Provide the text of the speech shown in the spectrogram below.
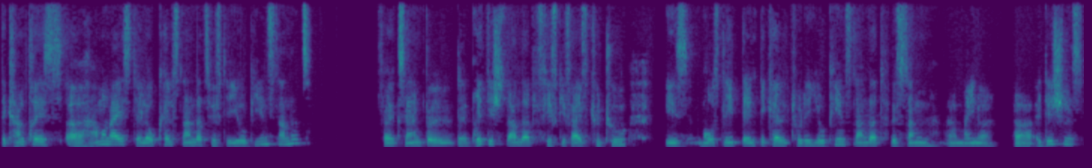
the countries uh, harmonize their local standards with the European standards. For example, the British standard 5522 is mostly identical to the European standard with some uh, minor uh, additions.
